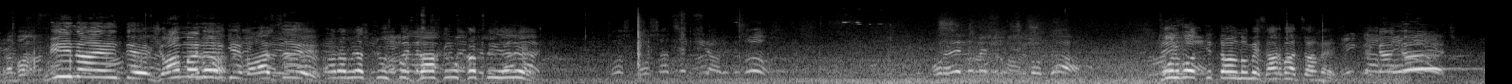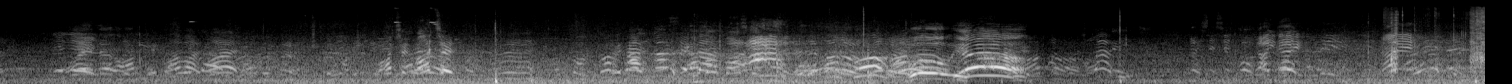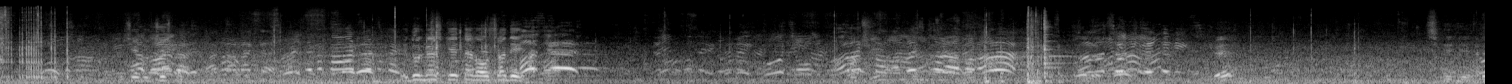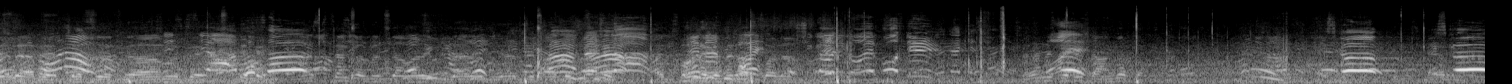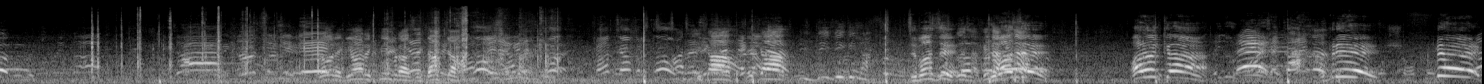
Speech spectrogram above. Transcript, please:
Մինա այնտեղ, ժամանակ է, վազե։ Արա միա ճուստոր քախի ու խփի հելը։ Թուլ ոտքի տանում ես, արված ամես։ Օ, Յա! Չիդու ճիշտ է։ Իդուլ մեջ կետև օշադի։ Չէ։ Չի, դա է, ծածկ, ամուր idu čisto. Idu neške tebe osadi. Let's go! Let's go! Jurek, Jurek, ti mraze, Gapća. Eka, Eka. Cebaze, Cebaze. Aranka. Andrije. Bek.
